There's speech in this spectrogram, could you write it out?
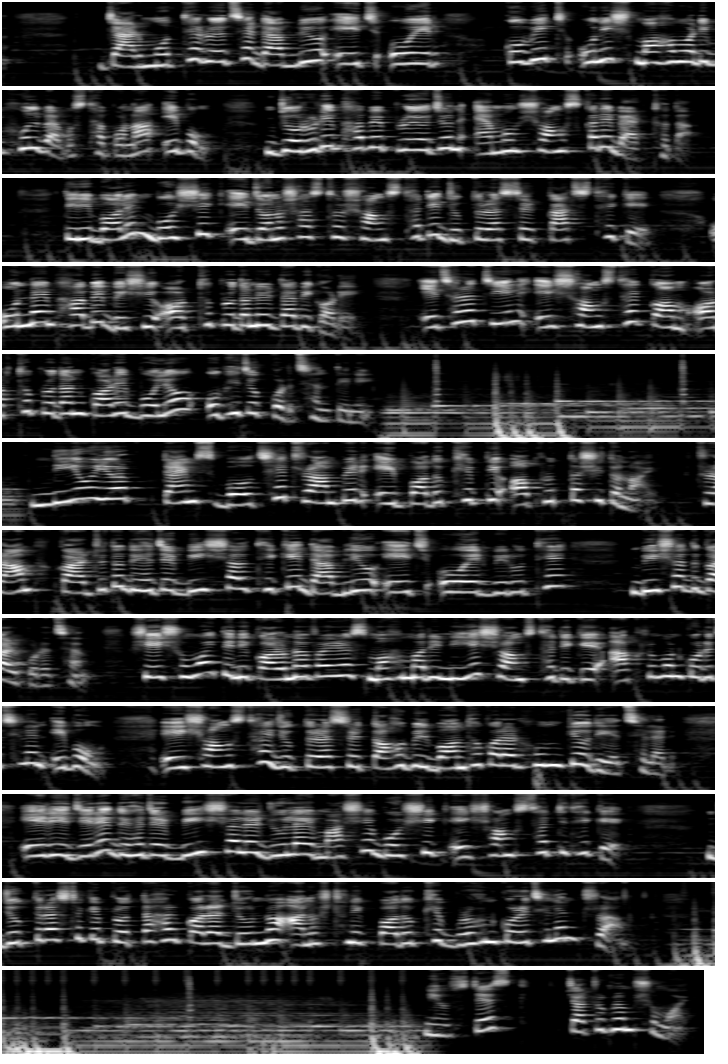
যার মধ্যে রয়েছে ডাব্লিউএইচও এর কোভিড উনিশ মহামারী ভুল ব্যবস্থাপনা এবং জরুরিভাবে প্রয়োজন এমন সংস্কারে ব্যর্থতা। তিনি বলেন, বৈশ্বিক এই জনস্বাস্থ্য সংস্থাটি যুক্তরাষ্ট্রের কাছ থেকে অন্যায়ভাবে বেশি অর্থ প্রদানের দাবি করে। এছাড়া চীন এই সংস্থায় কম অর্থ প্রদান করে বলেও অভিযোগ করেছেন তিনি। নিউ ইয়র্ক টাইমস বলছে, ট্রাম্পের এই পদক্ষেপটি অপ্রত্যাশিত নয়। ট্রাম্প কার্যত দুই হাজার বিশ সাল থেকে ডাব্লিউএইচও এর বিরুদ্ধে বিষোদ্গার করেছেন। সেই সময় তিনি করোনা ভাইরাস মহামারী নিয়ে সংস্থাটিকে আক্রমণ করেছিলেন এবং এই সংস্থায় যুক্তরাষ্ট্রের তহবিল বন্ধ করার হুমকিও দিয়েছিলেন। এরই জেরে দুই হাজার বিশ সালের জুলাই মাসে বৈশ্বিক এই সংস্থাটি থেকে যুক্তরাষ্ট্রকে প্রত্যাহার করার জন্য আনুষ্ঠানিক পদক্ষেপ গ্রহণ করেছিলেন ট্রাম্প। নিউজ ডেস্ক, চট্টগ্রাম সময়।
